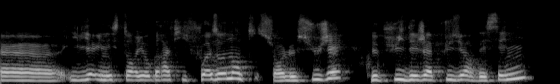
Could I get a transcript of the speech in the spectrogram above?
Euh, il y a une historiographie foisonnante sur le sujet depuis déjà plusieurs décennies,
